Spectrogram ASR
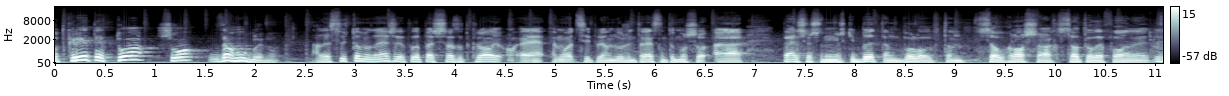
відкрити то, що загублено. Але суть в тому, знаєш, коли перший раз відкривав, е, емоції прям дуже інтересні, тому що е, перше, що немножки били, там було там все в грошах, все телефони. Ну,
